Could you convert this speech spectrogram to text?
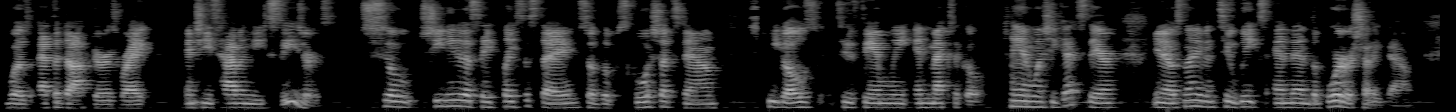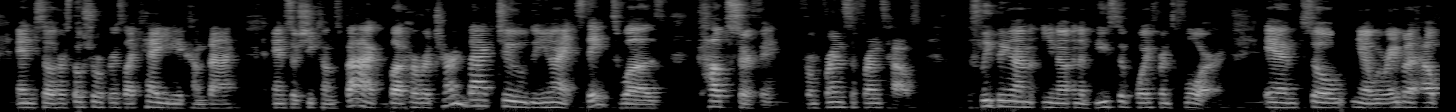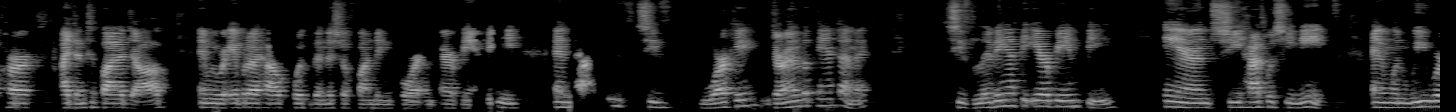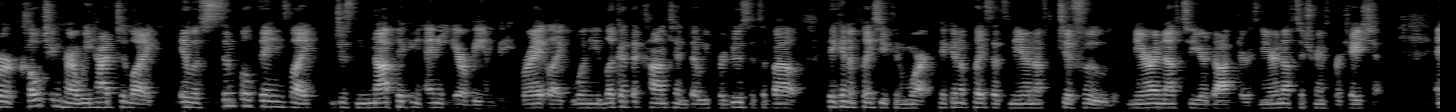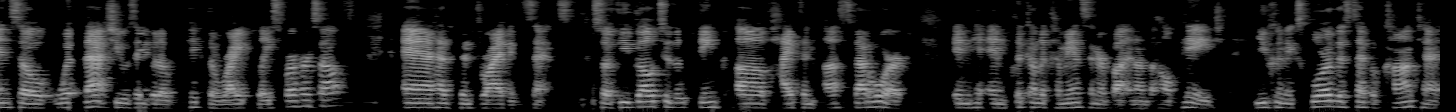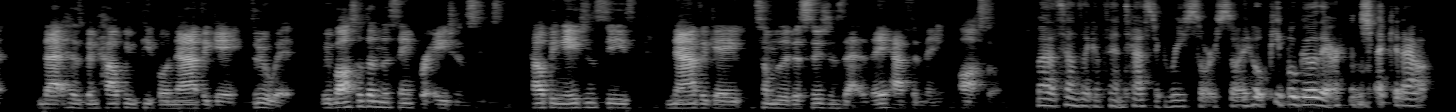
was at the doctor's, right? And she's having these seizures. So she needed a safe place to stay. So the school shuts down she goes to family in Mexico. And when she gets there, you know, it's not even two weeks, and then the border is shutting down. And so her social worker is like, hey, you need to come back. And so she comes back, but her return back to the United States was couch surfing from friends to friend's house, sleeping on, you know, an abusive boyfriend's floor. And so, you know, we were able to help her identify a job, and we were able to help with the initial funding for an Airbnb. And now she's working during the pandemic. She's living at the Airbnb and she has what she needs. And when we were coaching her, we had to like, it was simple things like just not picking any Airbnb, right? Like when you look at the content that we produce, it's about picking a place you can work, picking a place that's near enough to food, near enough to your doctors, near enough to transportation. And so with that, she was able to pick the right place for herself and has been thriving since. So if you go to the think-of-us.org and, and click on the Command Center button on the home page, you can explore this type of content that has been helping people navigate through it. We've also done the same for agencies, helping agencies navigate some of the decisions that they have to make. Awesome. Well, that sounds like a fantastic resource. So I hope people go there and check it out.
